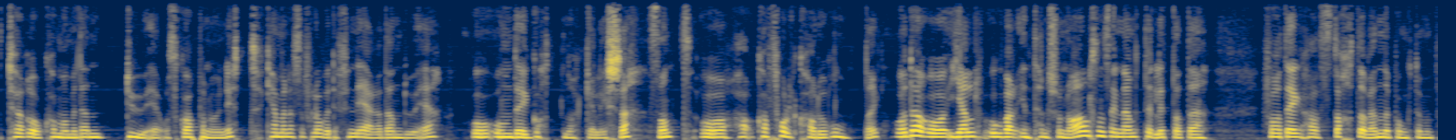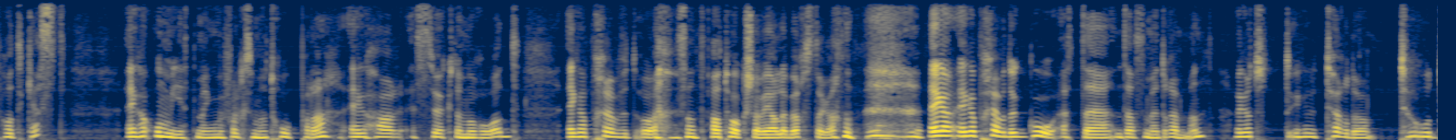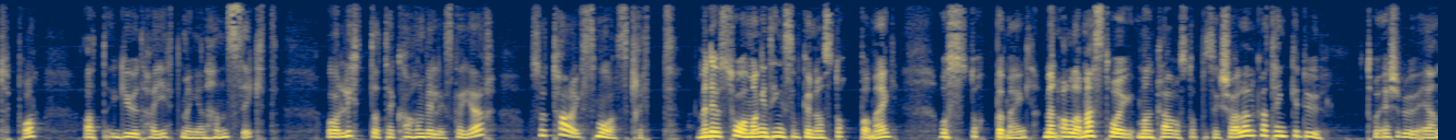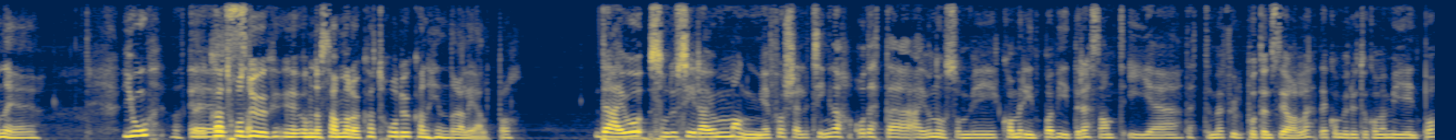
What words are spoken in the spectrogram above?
tørre å komme med den du er, og skape noe nytt. Hvem er det som får lov å definere den du er? Og om det er godt nok eller ikke. Sant? Og ha, hva folk har du rundt deg. Og det å, hjelpe, å være intensjonal, sånn som jeg nevnte litt at det, for at jeg har starta Vendepunktet med podkast. Jeg har omgitt meg med folk som har tro på det. Jeg har søkt om råd. Jeg har prøvd å sant, ha talkshow i alle børsdager. Jeg, jeg, har prøvd å gå etter det som er drømmen. Og jeg har tørt å trodd på at Gud har gitt meg en hensikt, og lytta til hva han vil jeg skal gjøre. Så tar jeg små skritt. Men det er jo så mange ting som kunne ha stoppa meg, og stoppe meg. Men aller mest tror jeg man klarer å stoppe seg sjøl. Eller hva tenker du? Tror, er ikke du enig? Jo. At, eh, hva tror du eh, om det samme, da? Hva tror du kan hindre eller hjelpe? Det er jo, som du sier, det er jo mange forskjellige ting, da. Og dette er jo noe som vi kommer inn på videre, sant, i uh, dette med fullpotensialet. Det kommer du til å komme mye inn på.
